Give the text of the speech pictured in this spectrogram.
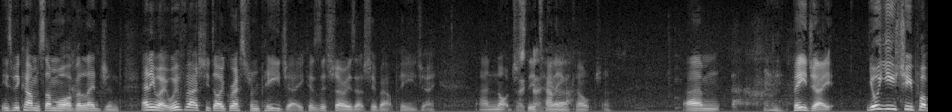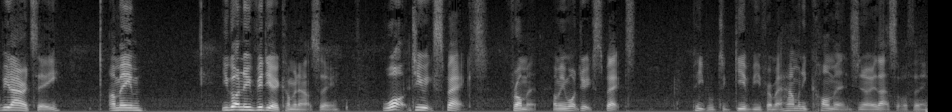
He's become somewhat of a legend. Anyway, we've actually digressed from PJ because this show is actually about PJ and not just the Italian Yeah. culture. Um, PJ, your YouTube popularity. I mean, you've got a new video coming out soon. What do you expect from it? I mean, what do you expect people to give you from it? How many comments? You know, that sort of thing.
